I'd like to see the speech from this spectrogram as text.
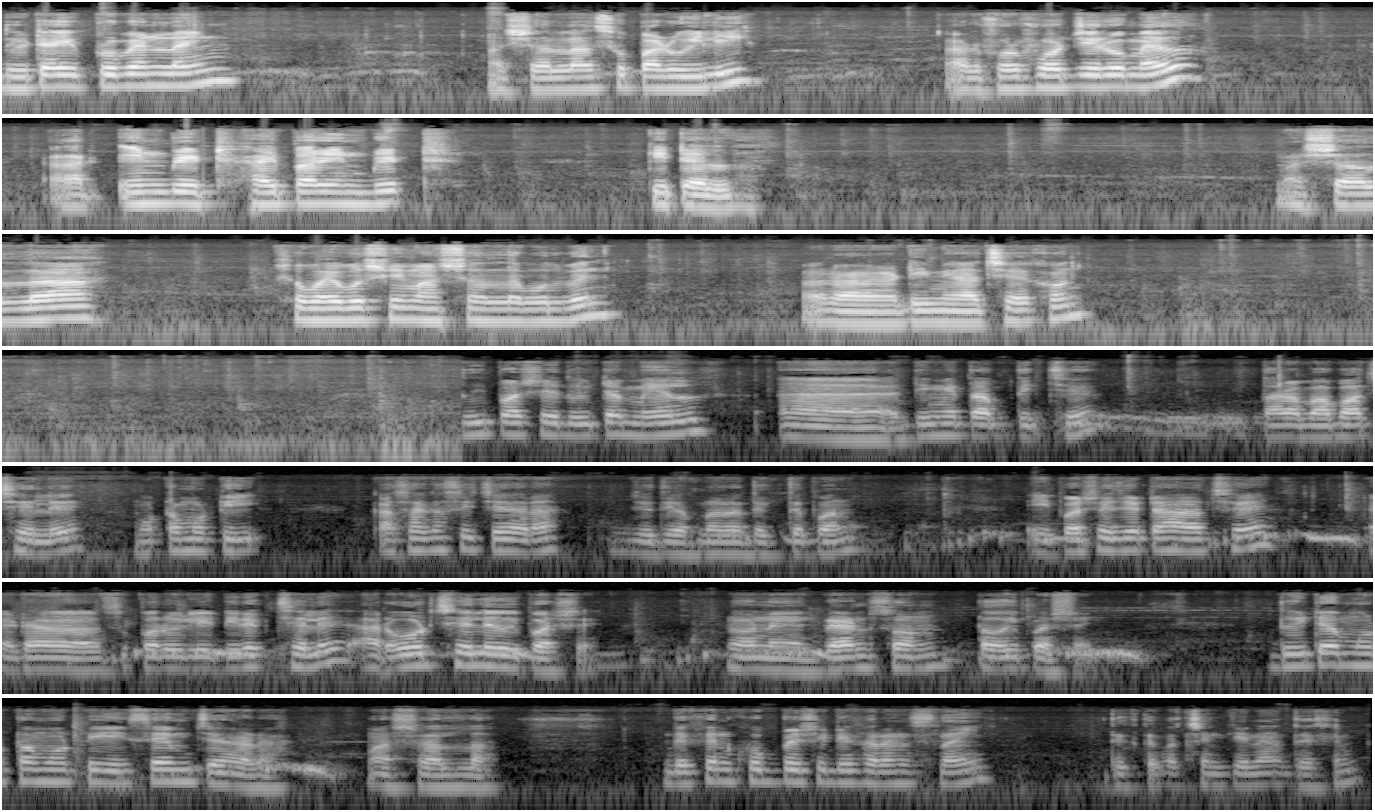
দুইটাই প্রুভেন লাইন মার্শাল্লাহ সুপার উইলি আর ফোর ফোর জিরো মেল আর ইনব্রিড হাইপার ইনব্রিড কিটেল মাশাআল্লাহ। সবাই অবশ্যই মাশাআল্লাহ বলবেন। আর ডিমে আছে এখন। দুই পাশে দুইটা মেল ডিমে তাপ দিচ্ছে। তারা বাবা ছেলে মোটামুটি কাছাকাছি চেহারা যদি আপনারা দেখতে পান। এই পাশে যেটা আছে এটা সুপার উইলি ডিরেক্ট ছেলে আর ওর ছেলে ওই পাশে। মানে গ্র্যান্ডসনটা ওই পাশে। দুইটা মোটামুটি সেম চেহারা। মাশাআল্লাহ। দেখেন খুব বেশি ডিফারেন্স নাই। দেখতে পাচ্ছেন কিনা? দেখেন।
